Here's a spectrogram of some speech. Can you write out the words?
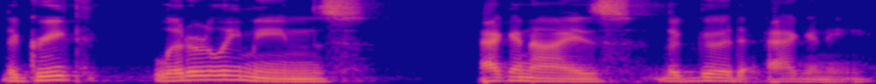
The Greek literally means agonize the good agony.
